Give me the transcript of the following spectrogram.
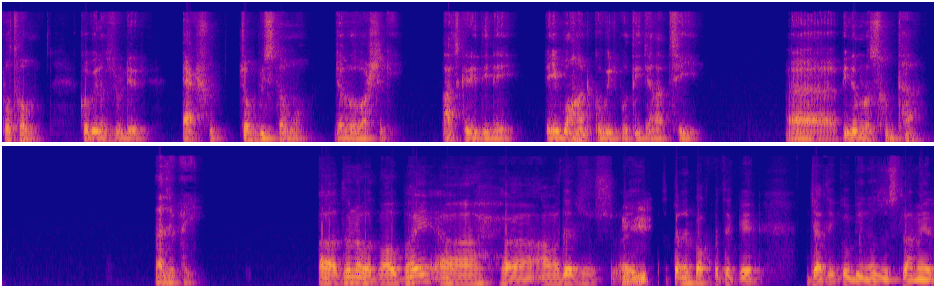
প্রথম কবি নজরুলের একশো চব্বিশতম জন্মবার্ষিকী। আজকের এই দিনে এই মহান কবির প্রতি জানাচ্ছি বিনম্র শ্রদ্ধা। রাজা ভাই। ধন্যবাদ মাহবুব ভাই। আমাদের পক্ষ থেকে জাতীয় কবি নজরুল ইসলামের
